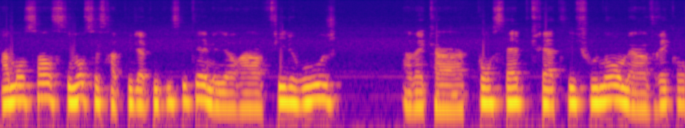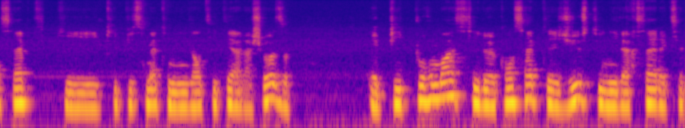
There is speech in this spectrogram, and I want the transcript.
à mon sens, sinon ce sera plus de la publicité, mais il y aura un fil rouge avec un concept créatif ou non, mais un vrai concept qui, qui puisse mettre une identité à la chose. Et puis pour moi, si le concept est juste universel, etc.,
